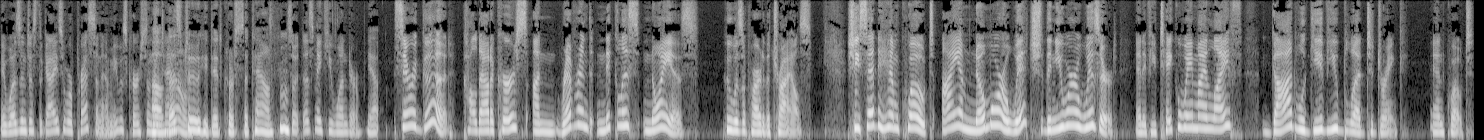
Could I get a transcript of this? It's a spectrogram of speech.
It wasn't just the guys who were pressing him; he was cursing the Oh, town. that's true. He did curse the town. Hmm. So it does make you wonder. Yep. Sarah Good called out a curse on Reverend Nicholas Noyes, who was a part of the trials. She said to him, quote, I am no more a witch than you were a wizard, and if you take away my life, God will give you blood to drink. End quote.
